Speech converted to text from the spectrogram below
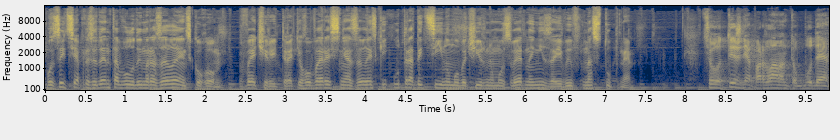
Позиція президента Володимира Зеленського ввечері 3 вересня. Зеленський у традиційному вечірньому зверненні заявив наступне. Цього тижня парламенту буде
